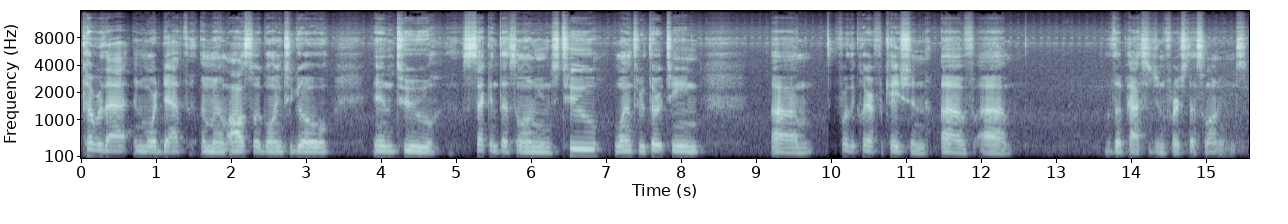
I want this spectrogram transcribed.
cover that in more depth, and I'm also going to go into Second Thessalonians 2, 1 through 13, um, for the clarification of uh, the passage in First Thessalonians.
